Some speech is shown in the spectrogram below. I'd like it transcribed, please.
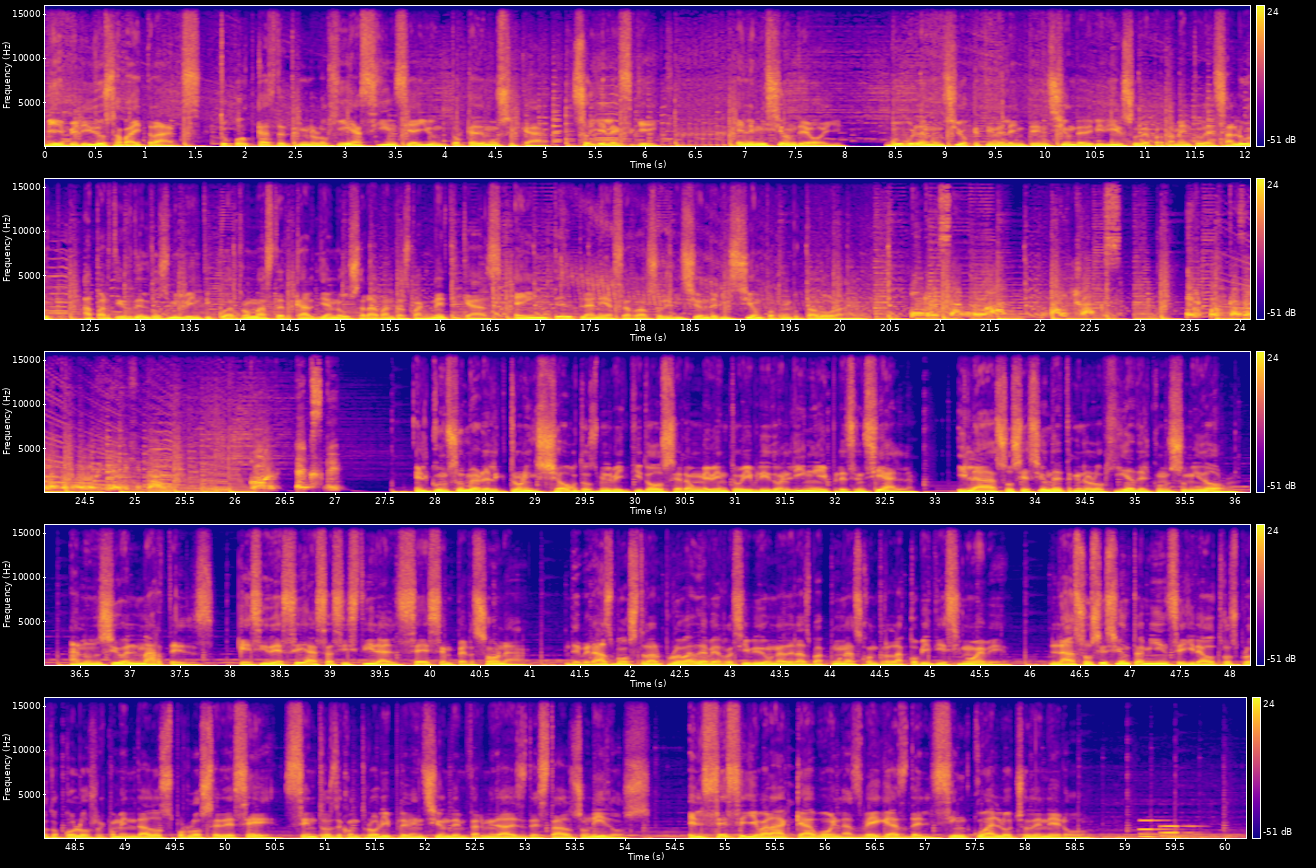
Bienvenidos a ByTracks, tu podcast de tecnología, ciencia y un toque de música. Soy el ex geek. En la emisión de hoy, Google anunció que tiene la intención de dividir su departamento de salud. A partir del 2024, Mastercard ya no usará bandas magnéticas e Intel planea cerrar su división de visión por computadora. Ingresando a ByTracks, el podcast de la tecnología digital, con XGeek. El Consumer Electronics Show 2022 será un evento híbrido en línea y presencial, y la Asociación de Tecnología del Consumidor anunció el martes que si deseas asistir al CES en persona, deberás mostrar prueba de haber recibido una de las vacunas contra la COVID-19. La asociación también seguirá otros protocolos recomendados por los CDC, Centros de Control y Prevención de Enfermedades de Estados Unidos. El CES se llevará a cabo en Las Vegas del 5 al 8 de enero.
